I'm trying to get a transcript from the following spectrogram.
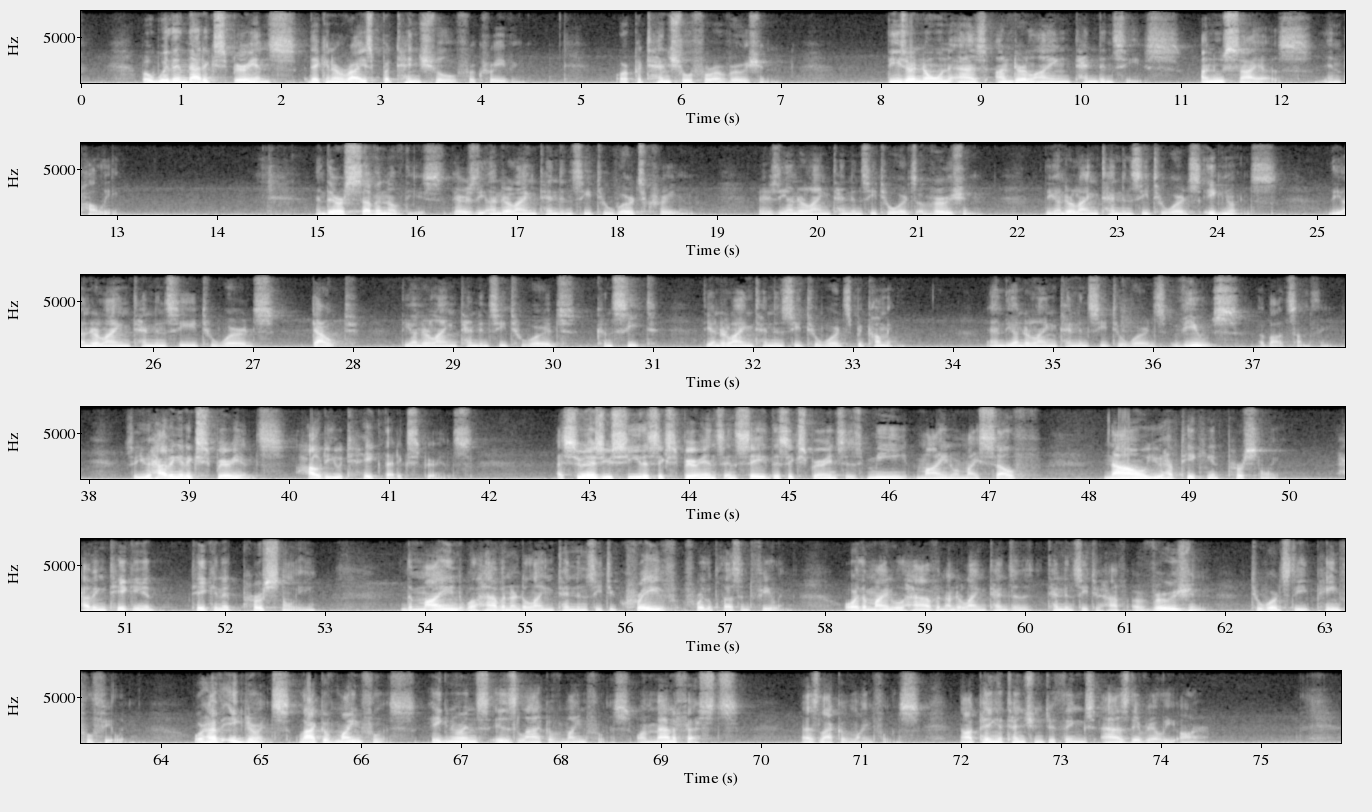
But within that experience, there can arise potential for craving or potential for aversion. These are known as underlying tendencies, anusayas in Pali. And there are seven of these. There's the underlying tendency towards craving. There's the underlying tendency towards aversion, the underlying tendency towards ignorance, the underlying tendency towards doubt, the underlying tendency towards conceit, the underlying tendency towards becoming, and the underlying tendency towards views about something. So you're having an experience. How do you take that experience? As soon as you see this experience and say, This experience is me, mine, or myself, now you have taken it personally. Having taken it, taken it personally, the mind will have an underlying tendency to crave for the pleasant feeling, or the mind will have an underlying ten- tendency to have aversion towards the painful feeling, or have ignorance, lack of mindfulness. Ignorance is lack of mindfulness, or manifests as lack of mindfulness, not paying attention to things as they really are.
